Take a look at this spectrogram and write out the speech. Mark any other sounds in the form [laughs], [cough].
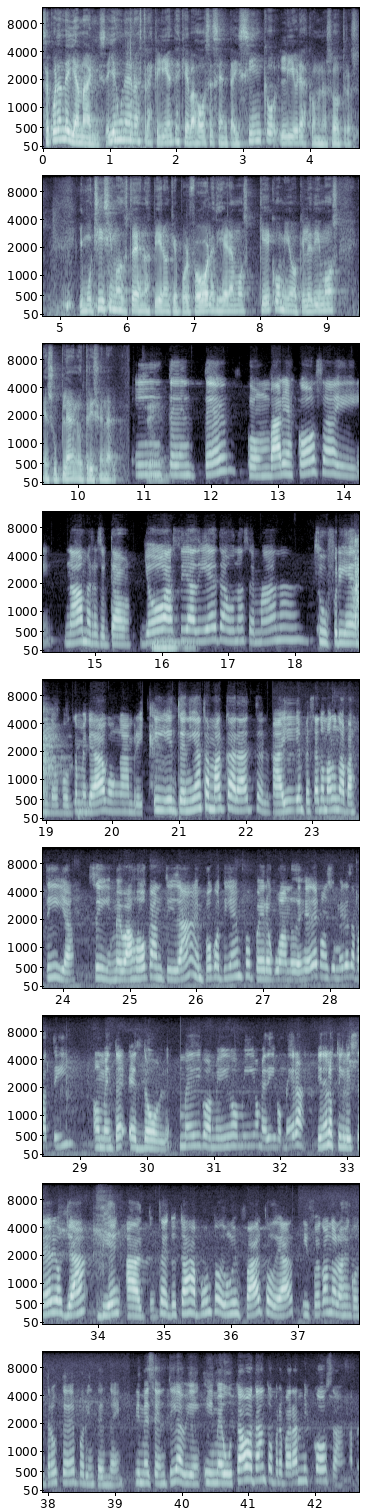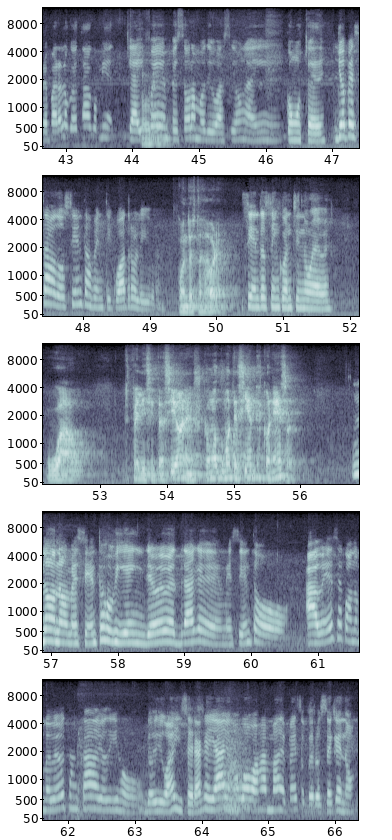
¿Se acuerdan de Yamaris? Ella es una de nuestras clientes que bajó 65 libras con nosotros. Y muchísimos de ustedes nos pidieron que por favor les dijéramos qué comió, qué le dimos en su plan nutricional. Intenté con varias cosas y nada me resultaba. Yo hacía dieta una semana sufriendo porque me quedaba con hambre y tenía hasta mal carácter. Ahí empecé a tomar una pastilla. Sí, me bajó cantidad en poco tiempo, pero cuando dejé de consumir esa pastilla, aumenté el doble. Un médico amigo mío me dijo, mira, tienes los triglicéridos ya bien altos. Entonces, tú estás a punto de un infarto de algo. Y fue cuando los encontré a ustedes por internet. Y me sentía bien. Y me gustaba tanto preparar mis cosas, a preparar lo que yo estaba comiendo, que ahí fue, empezó la motivación ahí con ustedes. Yo pesaba 224 libras. ¿Cuánto estás ahora? 159. ¡Wow! Felicitaciones. ¿Cómo, cómo te sientes con eso? No, no, me siento [laughs] bien. Yo de verdad que me siento. A veces cuando me veo estancada, yo digo, yo digo, ay, ¿será que ya yo no voy a bajar más de peso? Pero sé que no.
